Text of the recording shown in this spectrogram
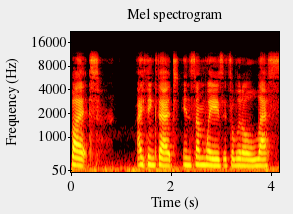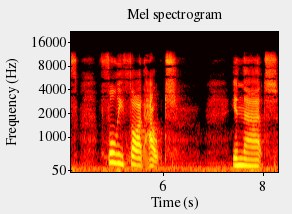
but I think that in some ways it's a little less fully thought out, in that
